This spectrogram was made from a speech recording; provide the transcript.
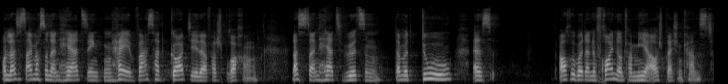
und lass es einfach so in dein Herz sinken. Hey, was hat Gott dir da versprochen? Lass es dein Herz würzen, damit du es auch über deine Freunde und Familie aussprechen kannst.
